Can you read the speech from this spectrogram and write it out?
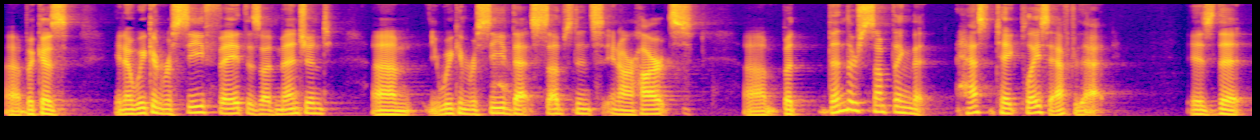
uh, because, you know, we can receive faith, as I've mentioned. Um, we can receive that substance in our hearts. Um, but then there's something that has to take place after that is that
